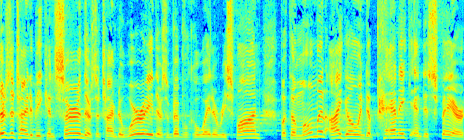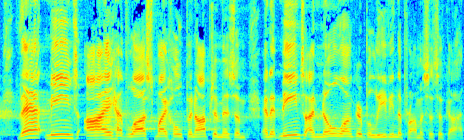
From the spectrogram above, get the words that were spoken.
There's a time to be concerned, there's a time to worry, there's a biblical way to respond. But the moment I go into panic and despair, that means I have lost my hope and optimism, and it means I'm no longer believing the promises of God.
